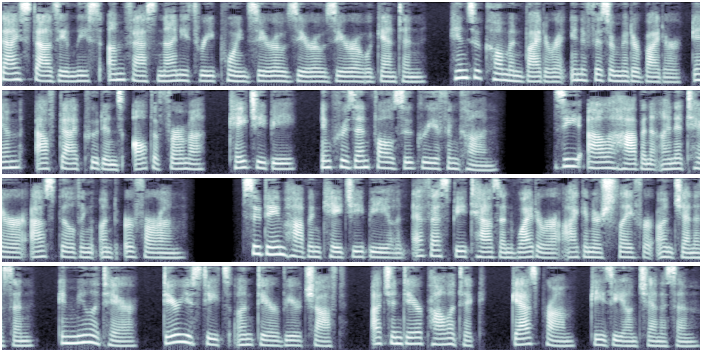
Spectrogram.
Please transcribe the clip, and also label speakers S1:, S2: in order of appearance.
S1: Die Stasi ließ umfasst 93.000 Agenten, hinzu hinzukommen weitere Mitarbeiter im, auf die Putins alte Firma, KGB, im Krisenfall zugreifen kann. Sie alle haben eine Terror-Ausbildung und Erfahrung. Zudem haben KGB und FSB tausend weitere eigener Schläfer und Genessen, im Militär, der Justiz und der Wirtschaft, auch in der Politik, Gazprom, Gysi und Genessen.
